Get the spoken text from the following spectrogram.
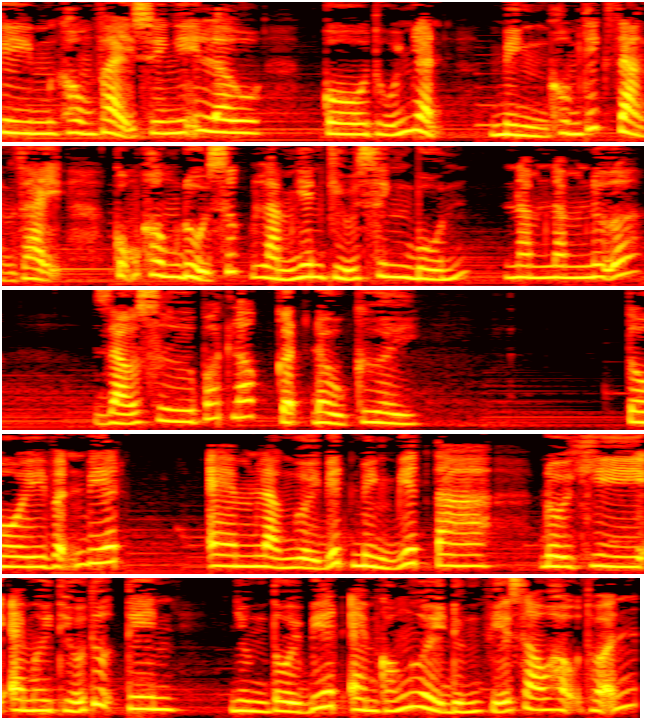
Kim không phải suy nghĩ lâu, cô thú nhận mình không thích giảng dạy, cũng không đủ sức làm nghiên cứu sinh 4, 5 năm nữa. Giáo sư Potlock gật đầu cười. Tôi vẫn biết, em là người biết mình biết ta, đôi khi em hơi thiếu tự tin, nhưng tôi biết em có người đứng phía sau hậu thuẫn.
